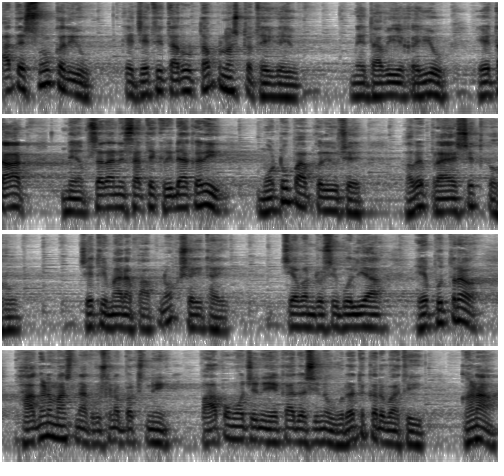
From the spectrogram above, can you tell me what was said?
આ તે શું કર્યું કે જેથી તારું તપ નષ્ટ થઈ ગયું? મેધાવીએ કહ્યું, હે તાત, મેં અપ્સરાની સાથે ક્રીડા કરી મોટું પાપ કર્યું છે. હવે પ્રાયશ્ચિત કહો. જેથી મારા પાપનો ક્ષય થાય. ચ્યવન ઋષિ બોલ્યા, હે પુત્ર, ફાગણ માસના કૃષ્ણ પક્ષની પાપમોચની એકાદશીનું વ્રત કરવાથી ઘણા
